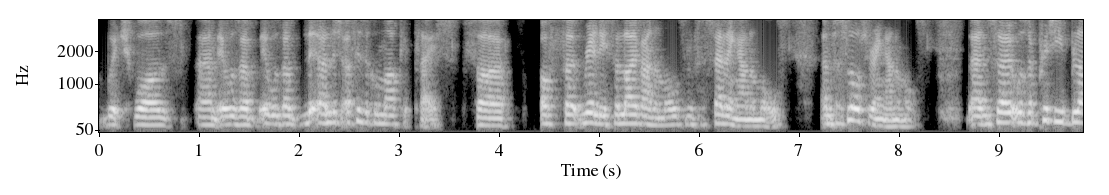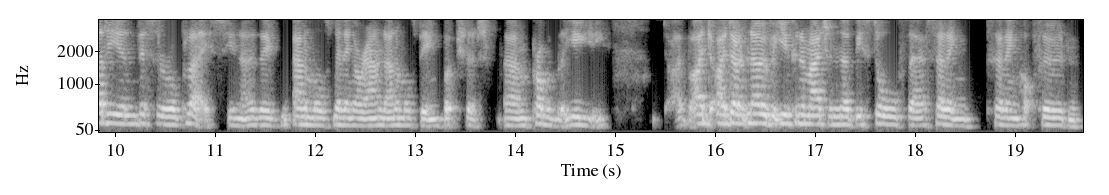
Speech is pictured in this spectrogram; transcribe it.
which was um, it was a it was a, a, a physical marketplace for of for really for live animals and for selling animals and for slaughtering animals. And so it was a pretty bloody and visceral place, you know, the animals milling around, animals being butchered. Um, probably I, I, don't know, but you can imagine there'd be stalls there selling selling hot food, and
